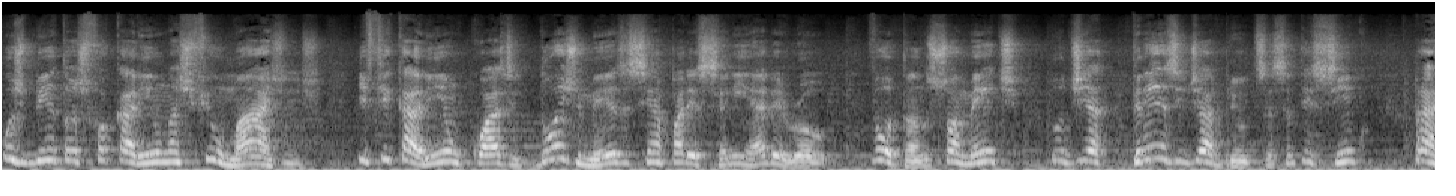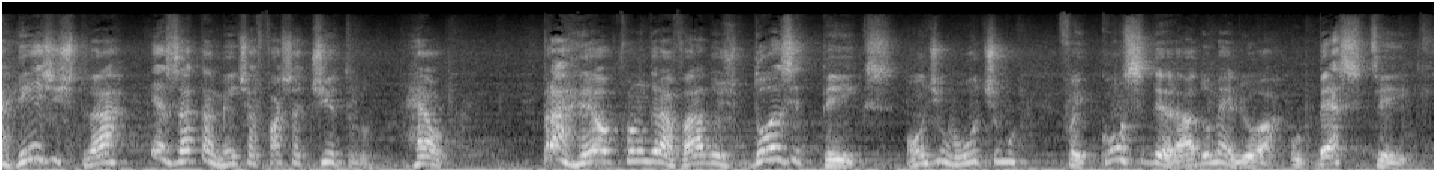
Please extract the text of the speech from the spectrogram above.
os Beatles focariam nas filmagens e ficariam quase dois meses sem aparecer em Abbey Road, voltando somente no dia 13 de abril de 65 para registrar exatamente a faixa título, Help. Para Help foram gravados 12 takes, onde o último foi considerado o melhor, o best take.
